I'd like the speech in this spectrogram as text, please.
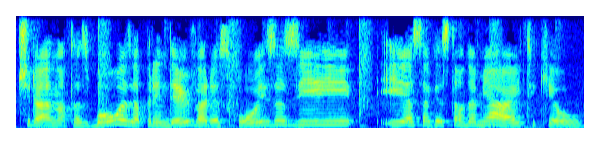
tirar notas boas, aprender várias coisas e, e essa questão da minha arte que eu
